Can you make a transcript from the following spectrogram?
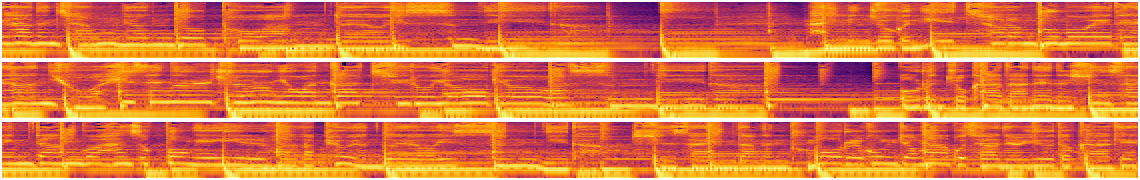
을 뜨게 하는 장면도 포함되어 있습니다. 한민족은 이처럼 부모에 대한 효와 희생을 중요한 가치로 여겨왔습니다. 오른쪽 하단에는 신사임당과 한석봉의 일화가 표현되어 있습니다. 신사임당은 부모를 공경하고 자녀를 유덕하게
